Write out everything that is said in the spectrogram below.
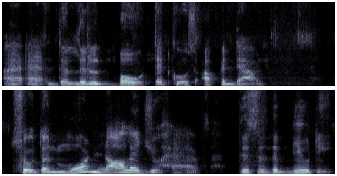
uh, uh, the little boat that goes up and down. So, the more knowledge you have, this is the beauty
